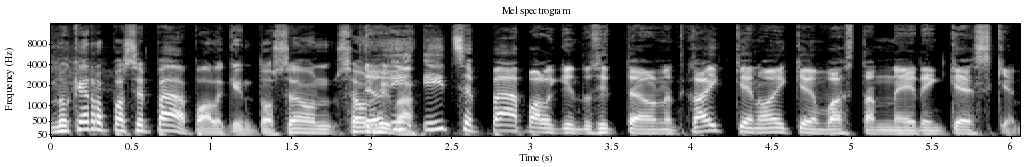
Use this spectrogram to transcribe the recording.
no kerropa se pääpalkinto, se on, se on Ja hyvä. Itse pääpalkinto sitten on, että kaikkien oikein vastanneiden kesken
